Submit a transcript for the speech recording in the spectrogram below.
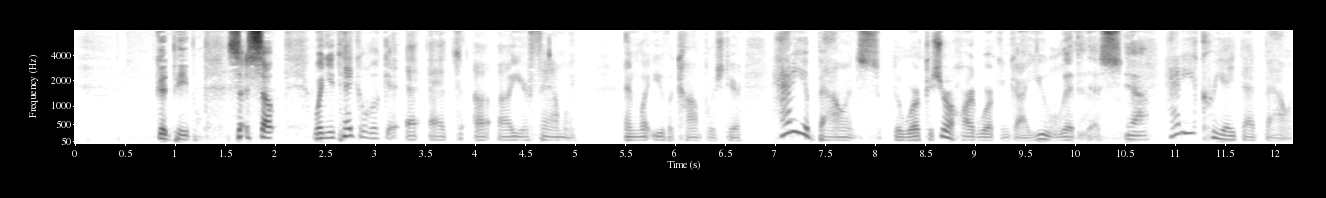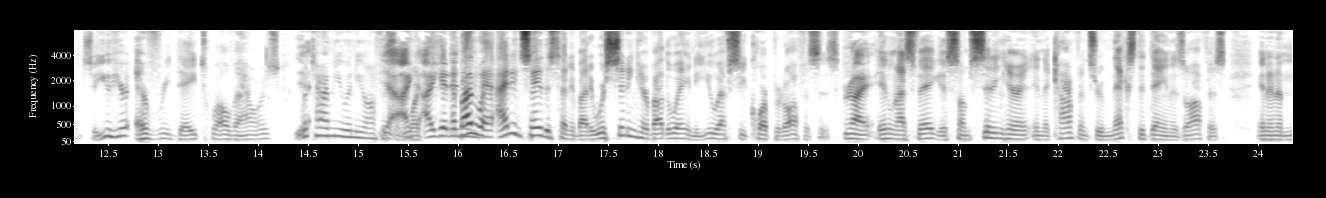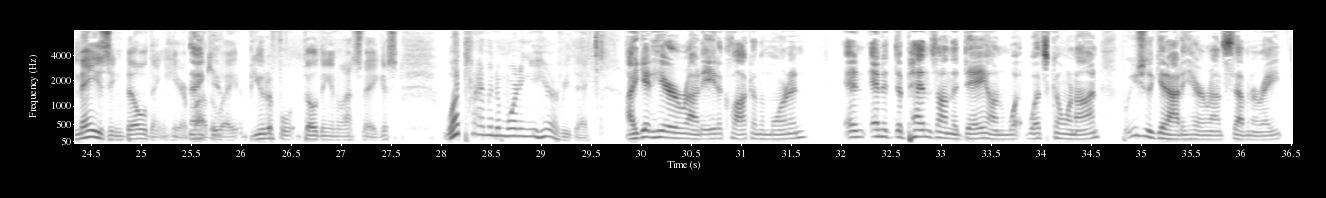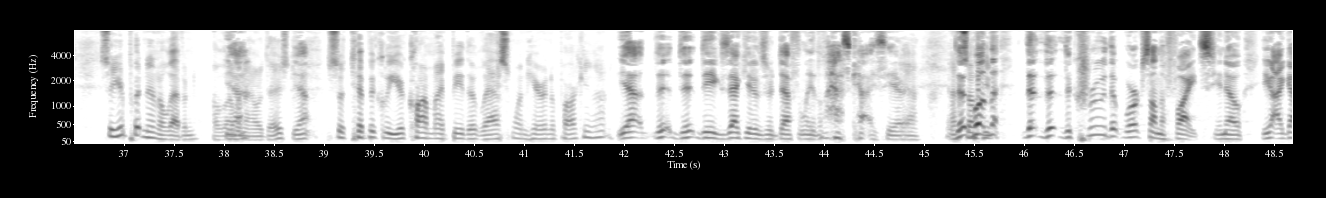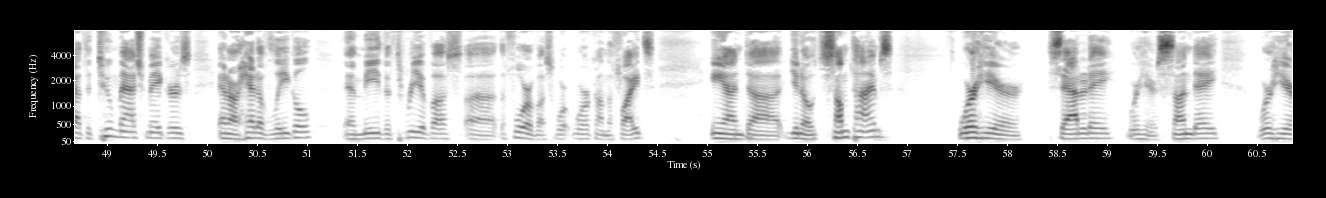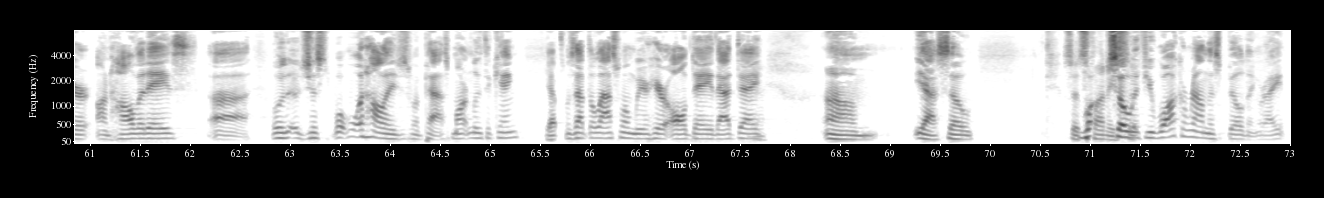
good people. So, so when you take a look at, at, at uh, uh, your family, and what you've accomplished here. How do you balance the work? Because you're a hardworking guy. You oh, live this. Yeah. How do you create that balance? So you here every day, 12 hours? What time are you in the office? Yeah, I- I get And by the way, I didn't say this to anybody. We're sitting here, by the way, in the UFC corporate offices Right. in Las Vegas. So I'm sitting here in the conference room next to Dana's office in an amazing building here, Thank by the you. way. A beautiful building in Las Vegas. What time in the morning are you here every day? I get here around eight o'clock in the morning, and and it depends on the day on what what's going on. But we usually get out of here around seven or eight. So you're putting in 11, 11 Yeah. hour days. Yeah. So typically your car might be the last one here in the parking lot. Yeah, the, the the executives are definitely the last guys here. Yeah. The, well, peop- the, the the crew that works on the fights, you know, I got the two matchmakers and our head of legal and me. The three of us, uh, the four of us, work, work on the fights, and uh, you know, sometimes we're here Saturday, we're here Sunday, we're here on holidays. Uh, it was just what, what holiday just went past? Martin Luther King. Yep. Was that the last one? We were here all day that day. Um, yeah. So So it's Wha- funny. So, if you walk around this building, right,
